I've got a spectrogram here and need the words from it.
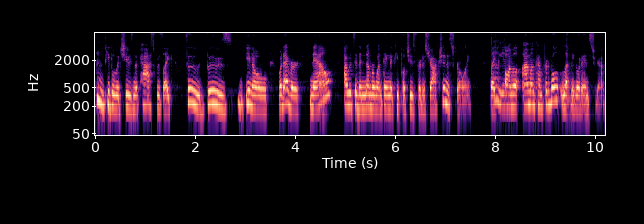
people would choose in the past was like food, booze, you know, whatever. Now, I would say the number one thing that people choose for distraction is scrolling. Like, oh, yeah. I'm, I'm uncomfortable. Let me go to Instagram.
